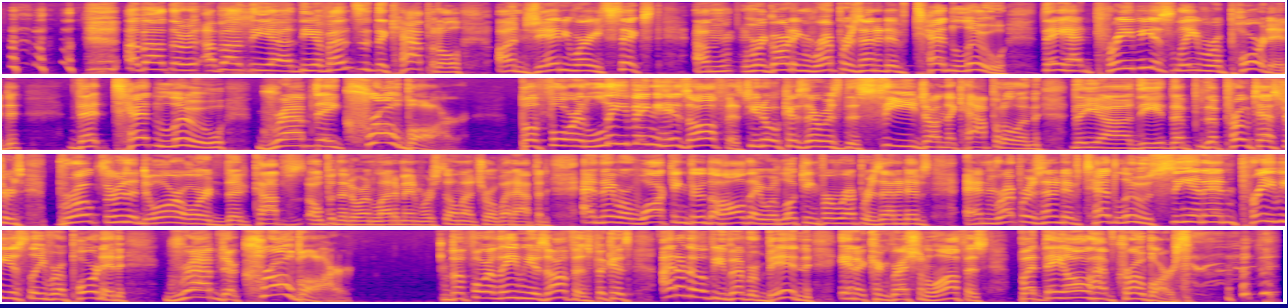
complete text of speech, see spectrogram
about the about the uh, the events at the Capitol on January 6th um, regarding Representative Ted Lieu. They had previously reported that Ted Lieu grabbed a crowbar before leaving his office. You know, because there was the siege on the Capitol and the, uh, the the the protesters broke through the door, or the cops opened the door and let him in. We're still not sure what happened. And they were walking through the hall. They were looking for representatives, and Representative Ted Lieu, CNN previously reported, grabbed a crowbar before leaving his office because I don't know if you've ever been in a congressional office, but they all have crowbars.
